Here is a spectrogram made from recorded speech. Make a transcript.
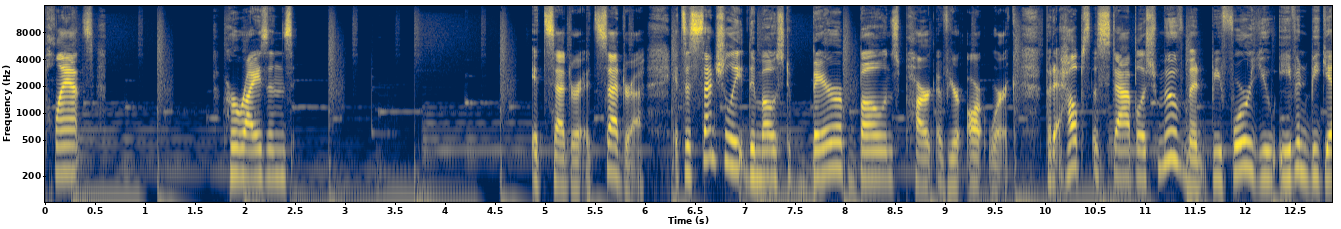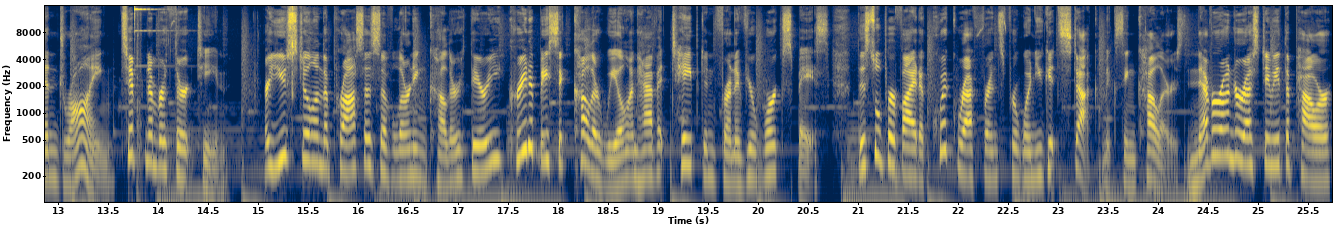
plants, horizons, etc., etc. It's essentially the most bare bones part of your artwork, but it helps establish movement before you even begin drawing. Tip number 13. Are you still in the process of learning color theory? Create a basic color wheel and have it taped in front of your workspace. This will provide a quick reference for when you get stuck mixing colors. Never underestimate the power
